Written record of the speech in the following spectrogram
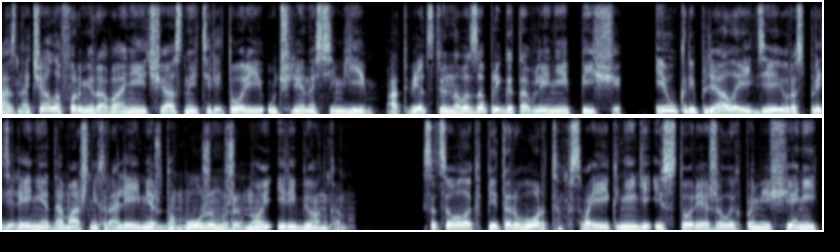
означало формирование частной территории у члена семьи, ответственного за приготовление пищи, и укрепляло идею распределения домашних ролей между мужем, женой и ребенком. Социолог Питер Уорд в своей книге «История жилых помещений»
